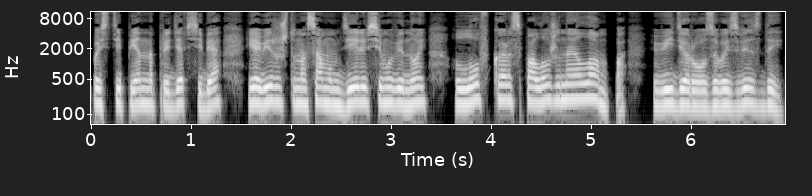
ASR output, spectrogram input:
Постепенно придя в себя, я вижу, что на самом деле всему виной ловко расположенная лампа в виде розовой звезды,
